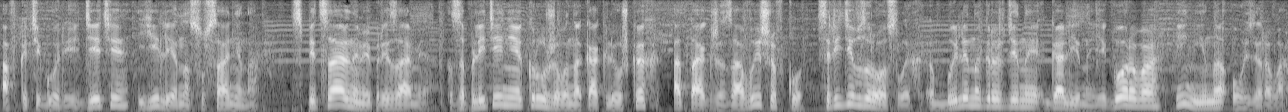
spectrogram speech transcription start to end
а в категории «Дети» – Елена Сусанина. Специальными призами за плетение кружева на коклюшках, а также за вышивку среди взрослых были награждены Галина Егорова и Нина Озерова.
